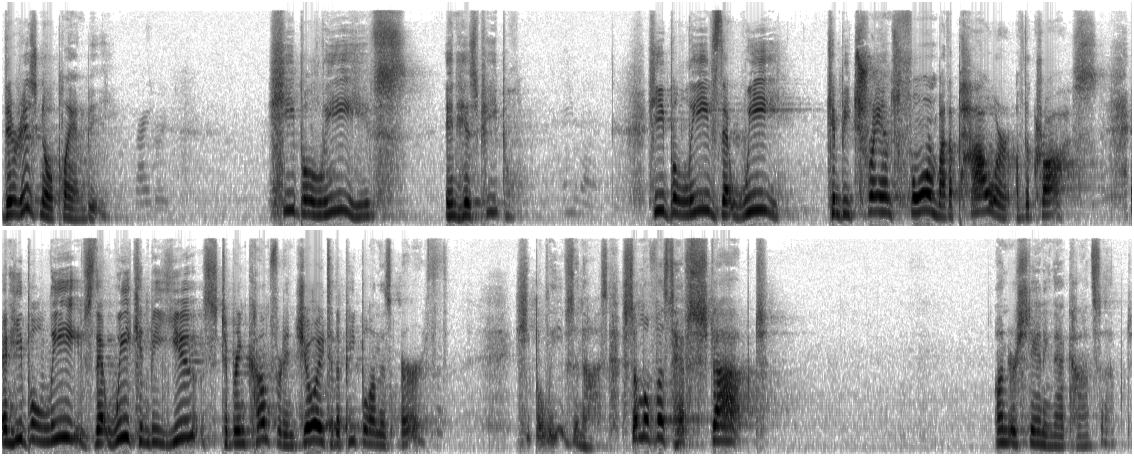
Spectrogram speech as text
There is no plan B. He believes in his people. He believes that we can be transformed by the power of the cross. And he believes that we can be used to bring comfort and joy to the people on this earth. He believes in us. Some of us have stopped understanding that concept.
